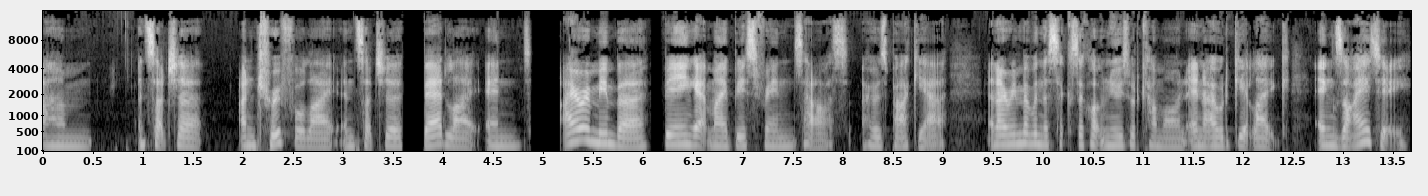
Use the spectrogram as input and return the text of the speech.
um, in such a untruthful light, in such a bad light. And I remember being at my best friend's house, who's Pākehā, and I remember when the six o'clock news would come on and I would get like anxiety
